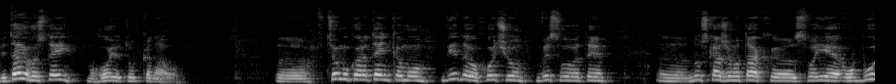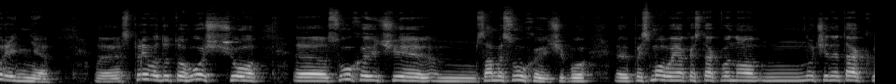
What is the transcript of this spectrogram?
Вітаю гостей мого YouTube каналу. Е, В цьому коротенькому відео хочу висловити, е, ну скажімо так, е, своє обурення з приводу того, що слухаючи, саме слухаючи, бо письмово якось так воно ну, чи не так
